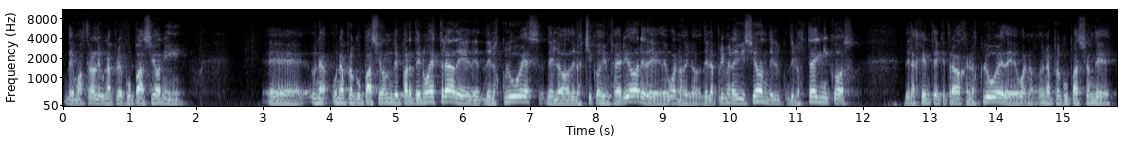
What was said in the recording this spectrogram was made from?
demostrarle una preocupación y eh, una, una, preocupación de parte nuestra, de, de los clubes, de, lo, de, los chicos inferiores, de, bueno, lo, la primera división, de, los técnicos, de la gente que trabaja en los clubes, de, bueno, una preocupación de,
